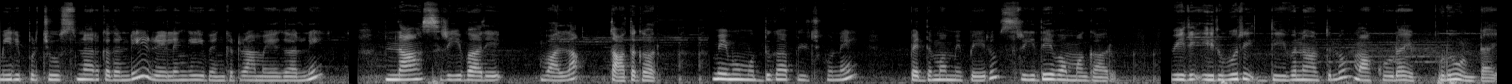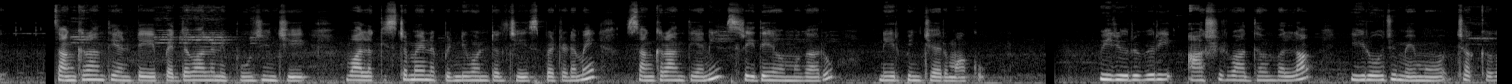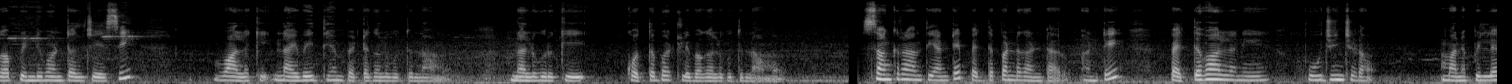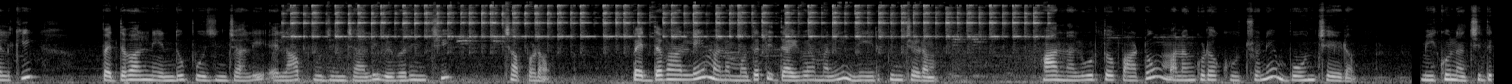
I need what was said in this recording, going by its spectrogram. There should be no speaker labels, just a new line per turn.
మీరు ఇప్పుడు చూస్తున్నారు కదండి రేలంగి వెంకటరామయ్య గారిని నా శ్రీవారి వాళ్ళ తాతగారు. మేము ముద్దుగా పిలుచుకునే పెద్దమమ్మి పేరు శ్రీదేవమ్మ గారు. వీరి ఇరువురి దీవనార్థులు మా కూడా ఎప్పుడూ ఉంటాయి. సంక్రాంతి అంటే పెద్దవాళ్ళని పూజించి వాళ్ళకిష్టమైన పిండి వంటలు చేసి పెట్టడమే సంక్రాంతి అని శ్రీదేవమ్మ గారు నేర్పించారు మాకు. వీరిరువురి ఆశీర్వాదం వల్ల ఈరోజు మేము చక్కగా పిండి వంటలు చేసి వాళ్ళకి నైవేద్యం పెట్టగలుగుతున్నాము. నలుగురికి కొత్త బట్టలు ఇవ్వగలుగుతున్నాము. సంక్రాంతి అంటే పెద్ద పండుగ అంటారు. అంటే పెద్దవాళ్ళని పూజించడం మన పిల్లలకి పెద్దవాళ్ళని ఎందుకు పూజించాలి ఎలా పూజించాలి వివరించి చెప్పడం. పెద్దవాళ్ళే మన మొదటి దైవమని నేర్పించడం. ఆ నలుగురితో పాటు మనం కూడా కూర్చొని భోంచేయడం మీకు నచ్చింది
